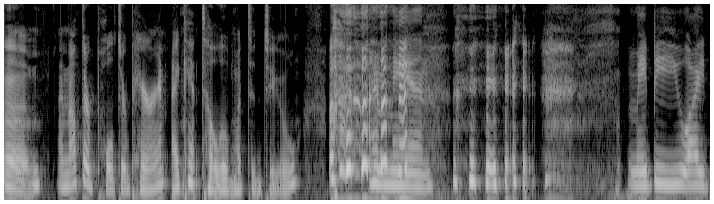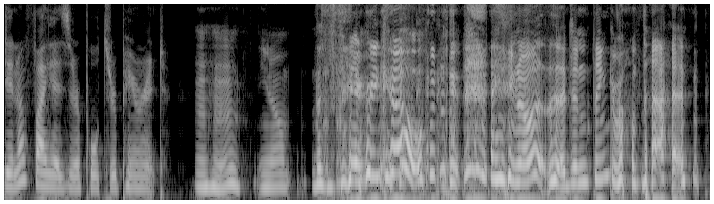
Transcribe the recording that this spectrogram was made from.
Um, I'm not their polter parent. I can't tell them what to do. I mean, maybe you identify as their polter parent. Mm-hmm. You know, there we go. you know, I didn't think about that.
